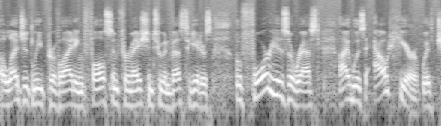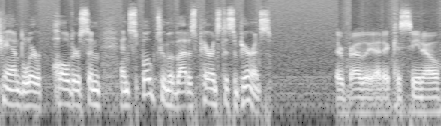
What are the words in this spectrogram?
allegedly providing false information to investigators. Before his arrest, I was out here with Chandler Halderson and spoke to him about his parents' disappearance. They're probably at a casino,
